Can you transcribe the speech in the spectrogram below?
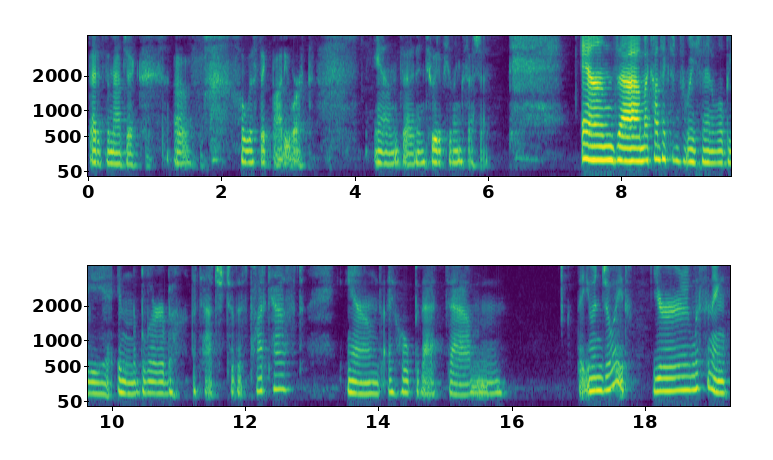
that is the magic of holistic body work and an intuitive healing session and uh, my contact information will be in the blurb attached to this podcast. And I hope that um, that you enjoyed your listening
